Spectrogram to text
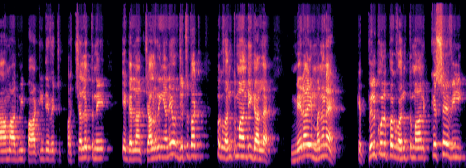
ਆਮ ਆਦਮੀ ਪਾਰਟੀ ਦੇ ਵਿੱਚ ਪ੍ਰਚਲਿਤ ਨੇ, ਇਹ ਗੱਲਾਂ ਚੱਲ ਰਹੀਆਂ ਨੇ ਔਰ ਜਿੱਥੋਂ ਤੱਕ ਭਗਵੰਤ ਮਾਨ ਦੀ ਗੱਲ ਹੈ, ਮੇਰਾ ਇਹ ਮੰਨਣਾ ਹੈ ਕਿ ਬਿਲਕੁਲ ਭਗਵੰਤ ਮਾਨ ਕਿਸੇ ਵੀ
